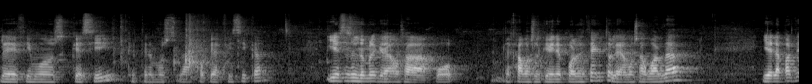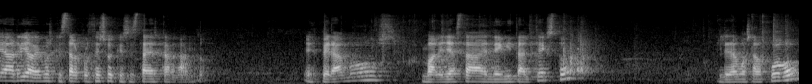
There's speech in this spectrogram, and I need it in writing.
le decimos que sí, que tenemos la copia física y ese es el nombre que le damos al juego. Dejamos el que viene por defecto, le damos a guardar y en la parte de arriba vemos que está el proceso que se está descargando. Esperamos, vale, ya está en negrita el texto, le damos al juego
